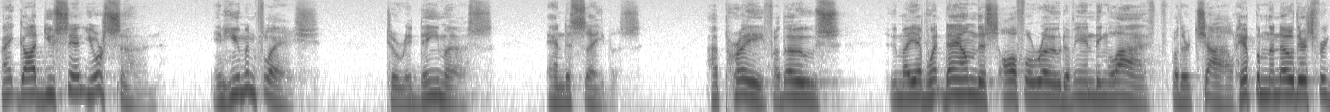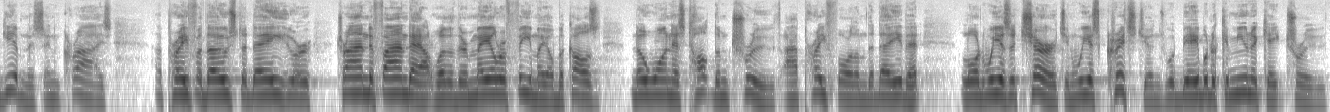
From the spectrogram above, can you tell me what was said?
thank God you sent your Son in human flesh to redeem us and to save us. I pray for those who may have went down this awful road of ending life for their child. Help them to know there's forgiveness in Christ. I pray for those today who are trying to find out whether they're male or female because no one has taught them truth. I pray for them today that, Lord, we as a church and we as Christians would be able to communicate truth.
